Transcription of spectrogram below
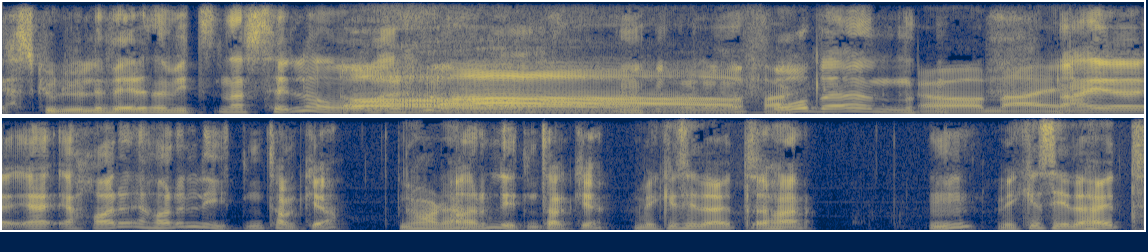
Jeg skulle jo levere den vitsen der selv. da. Ah, La meg få den. Å nei. Nei, eh, jeg, jeg, har, jeg har en liten tanke, ja. Du har Jeg har en liten tanke. Vil ikke si det høyt. Det har jeg. Vil ikke si det høyt.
